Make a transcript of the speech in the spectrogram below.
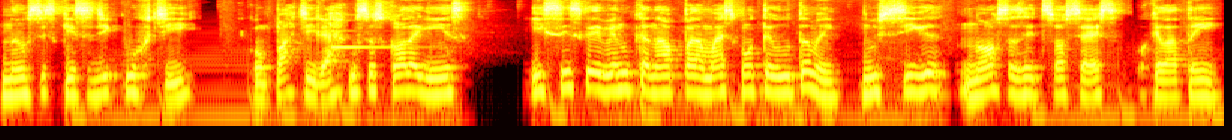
não se esqueça de curtir, compartilhar com seus coleguinhas e se inscrever no canal para mais conteúdo também. Nos siga nossas redes sociais, porque lá tem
